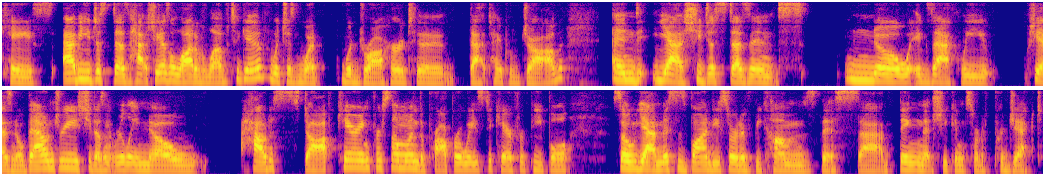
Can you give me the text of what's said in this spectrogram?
case, Abby just does have she has a lot of love to give, which is what would draw her to that type of job. And yeah, she just doesn't know exactly she has no boundaries. She doesn't really know how to stop caring for someone, the proper ways to care for people. So yeah, Mrs. Bondy sort of becomes this uh, thing that she can sort of project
